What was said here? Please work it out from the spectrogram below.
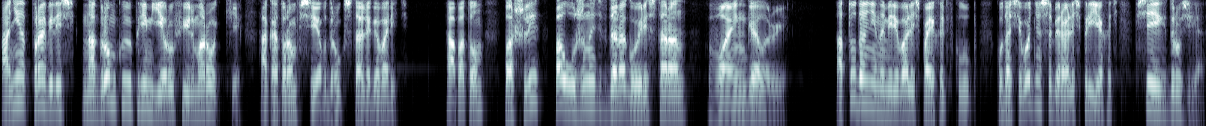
они отправились на громкую премьеру фильма «Рокки», о котором все вдруг стали говорить. А потом пошли поужинать в дорогой ресторан Wine Gallery. Оттуда они намеревались поехать в клуб, куда сегодня собирались приехать все их друзья.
